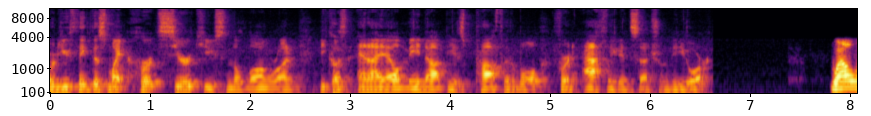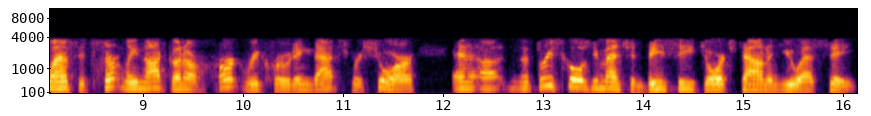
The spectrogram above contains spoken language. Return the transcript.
or do you think this might hurt Syracuse in the long run because NIL may not be as profitable for an athlete in central New York? Well, Wes, it's certainly not going to hurt recruiting, that's for sure. And uh, the three schools you mentioned, BC, Georgetown, and USC,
